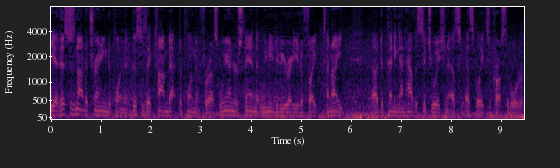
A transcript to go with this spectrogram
Yeah, this is not a training deployment. This is a combat deployment for us. We understand that we need to be ready to fight tonight, uh, depending on how the situation es escalates across the border.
